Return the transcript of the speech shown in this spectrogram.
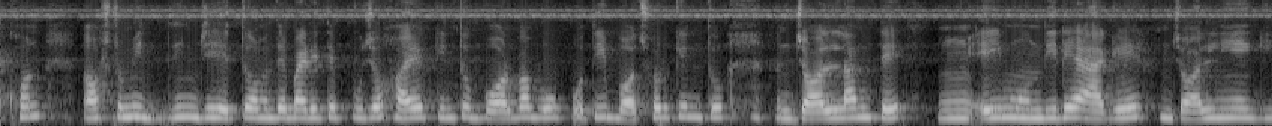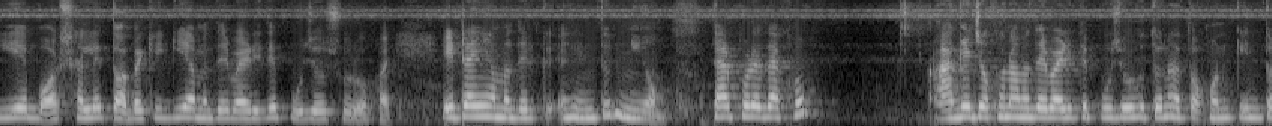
এখন অষ্টমীর দিন যেহেতু আমাদের বাড়িতে পুজো হয়, কিন্তু বরবাবু প্রতি বছর কিন্তু জল আনতে এই মন্দিরে আগে জল নিয়ে গিয়ে বসালে তবেকে গিয়ে আমাদের বাড়িতে পুজো শুরু হয়। এটাই আমাদের কিন্তু নিয়ম। তারপরে দেখো আগে যখন আমাদের বাড়িতে পুজো হতো না, তখন কিন্তু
